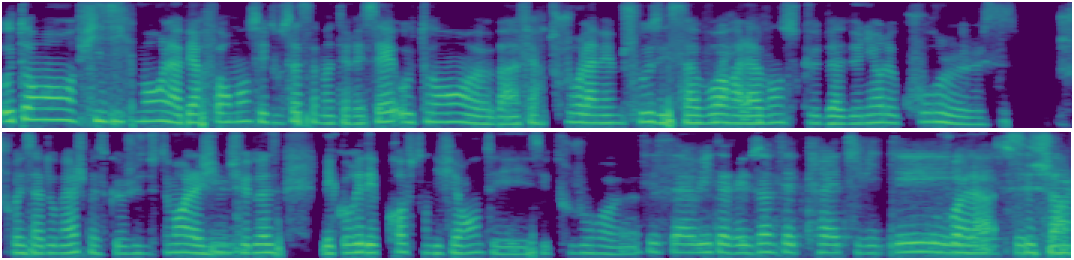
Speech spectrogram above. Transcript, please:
autant physiquement, la performance et tout ça, ça m'intéressait, autant bah, faire toujours la même chose et savoir à l'avance que va devenir le cours, je trouvais ça dommage parce que justement à la gym mmh. suédoise, les chorés des profs sont différentes et c'est toujours. C'est ça, oui, tu avais besoin de cette créativité. Voilà, c'est ça.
